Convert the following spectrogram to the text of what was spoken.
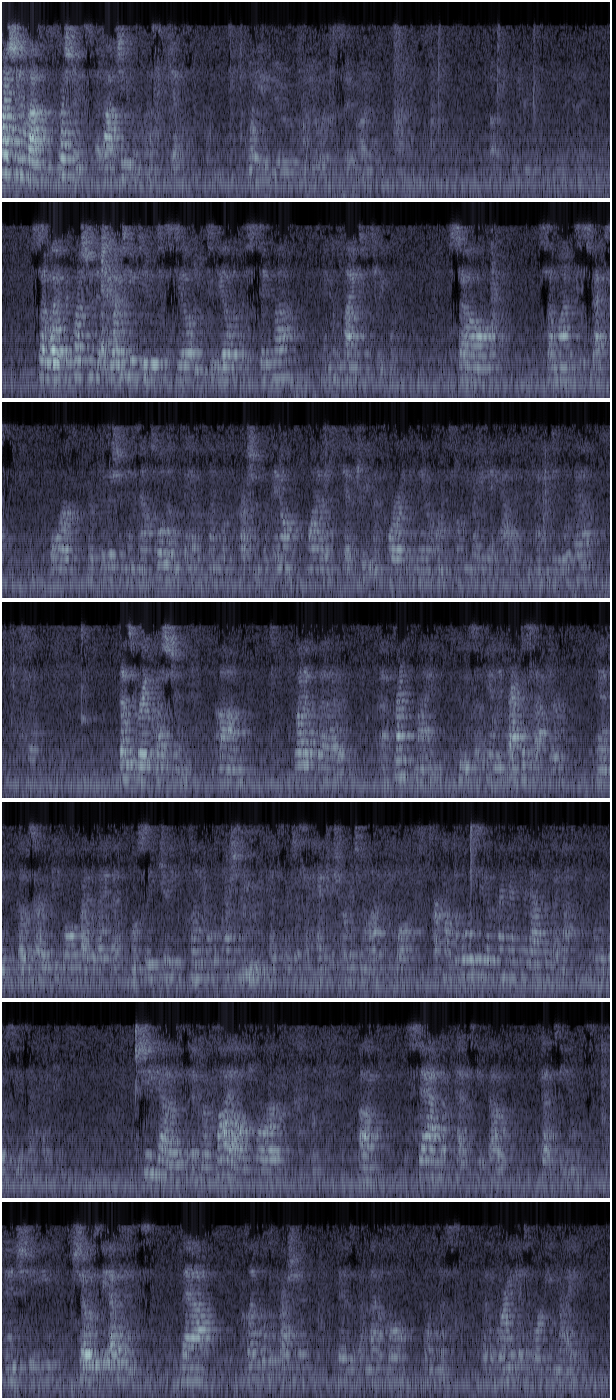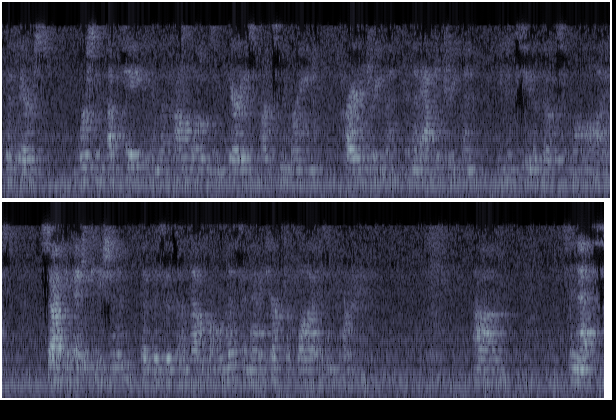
Question about, questions about treatment plans? Yes. What do you do to deal with the stigma and compliance of the treatment between the diagnosis? So what, the question is, what do you do to deal, to deal with the stigma and compliance with treatment? So someone suspects or their physician has now told them that they have a clinical depression, but they don't want to get treatment for it and they don't want to tell anybody they have it and how to deal with that. That's a great question. Um, one of the, a friend of mine who's a family practice doctor, and those are the people, by the way, that mostly treat clinical depression because there's a psychiatry shortage and a lot of people are comfortable to see a primary care doctor but not comfortable to go see a psychiatrist. she has in her file drawer a stack of PET, sc- of PET scans, and she shows the evidence that clinical depression is a medical illness, that the brain isn't working right, that there's worsened uptake in the frontal lobes and various parts in the brain prior to treatment, and then after treatment, you can see that those have normalized. So I think education that this is a medical illness and that a character flaw is important. Um, and that's,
